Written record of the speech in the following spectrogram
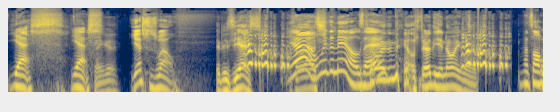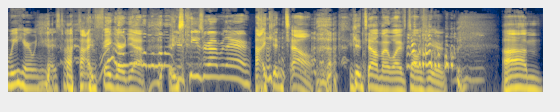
yes. Yes. Thank you. Yes, as well. It is yes. Yeah, that's- only the males, eh? Only the males. They're the annoying ones. That's all we hear when you guys talk. I figured, yeah. Your keys are over there. I can tell. I can tell my wife all you. Um,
